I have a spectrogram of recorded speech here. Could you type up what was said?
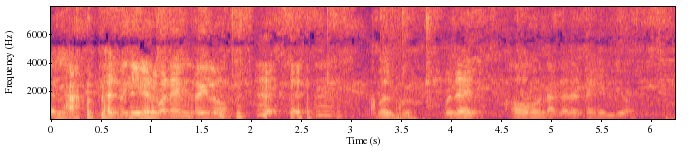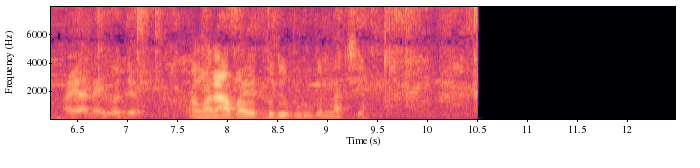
એટલે આવતા બસ બધા હો ના ઘરે ખાઈ લ્યો. અહીંયા નહીં વધે. અમારા આ ભાઈ જ બધું પૂરું કરી નાખશે.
